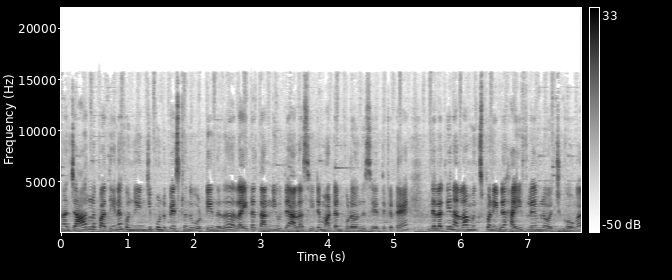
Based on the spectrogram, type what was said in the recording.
நான் ஜாரில் பார்த்தீங்கன்னா கொஞ்சம் இஞ்சி பூண்டு பேஸ்ட் வந்து ஒட்டி இருந்தது அதை லைட்டாக தண்ணி ஊற்றி அலசிட்டு மட்டன் கூட வந்து சேர்த்துக்கிட்டேன். இது எல்லாத்தையும் நல்லா மிக்ஸ் பண்ணிவிட்டு ஹை ஃப்ளேமில் வச்சுக்கோங்க.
